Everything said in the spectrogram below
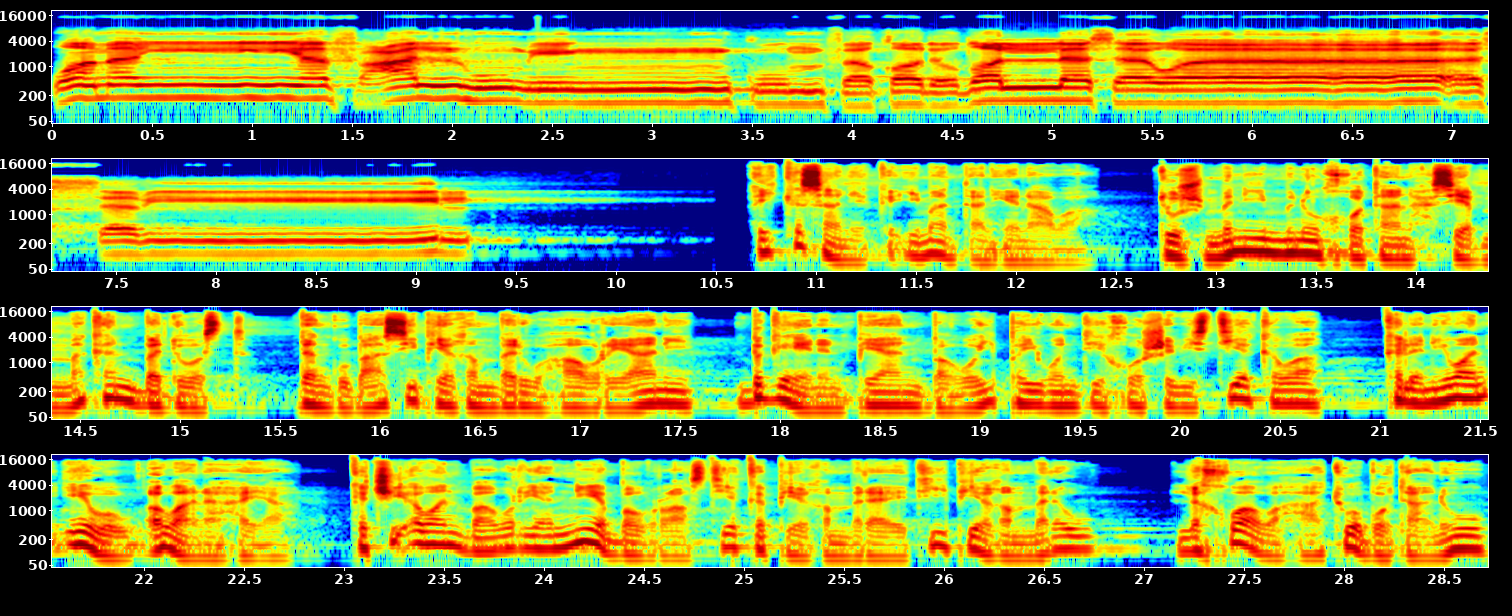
ومن یفعله منکم فقد ضل سواء السبیل. ئەی کەسانێک کە ئیمانتان هێناوە دوژمنی من و خۆتان حسێب مەکەن بە دۆست دەنگ و باسی پێغەمبەر و هاوڕێیانی بگەیەنن پێیان بەهۆی پەیوەندی خۆشەویستیەکەوە کە لە نیوان ئێوە و ئەوانا هەیە، کەچی ئەوان باوەڕیان نییە بەو ڕاستیە کە پێغەمبەرایەتی پێغەمبەرە و لە خواوە هاتووە بۆتان و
